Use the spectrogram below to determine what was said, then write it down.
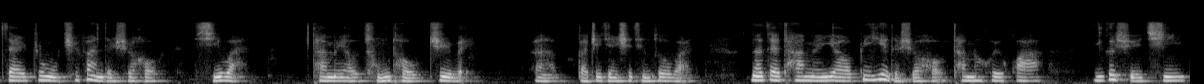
在中午吃饭的时候洗碗，他们要从头至尾啊把这件事情做完。那在他们要毕业的时候，他们会花一个学期。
